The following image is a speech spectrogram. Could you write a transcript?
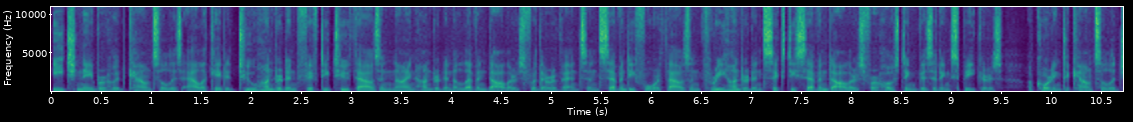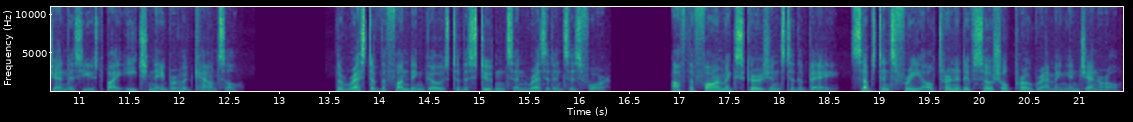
Each neighborhood council is allocated $252,911 for their events and $74,367 for hosting visiting speakers, according to council agendas used by each neighborhood council. The rest of the funding goes to the students and residences for off the farm excursions to the bay, substance free alternative social programming in general.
